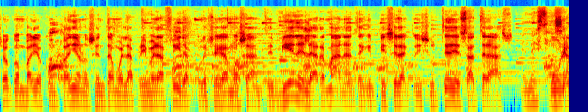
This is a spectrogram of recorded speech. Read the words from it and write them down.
Yo con varios compañeros nos sentamos en la primera fila porque llegamos antes. Viene la hermana antes que empiece el acto y dice, ustedes atrás. Una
